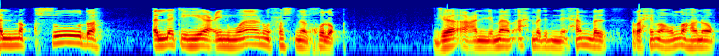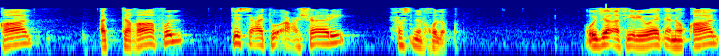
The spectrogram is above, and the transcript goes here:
المقصودة التي هي عنوان حسن الخلق. جاء عن الإمام أحمد بن حنبل رحمه الله أنه قال التغافل تسعة أعشار حسن الخلق. وجاء في رواية أنه قال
